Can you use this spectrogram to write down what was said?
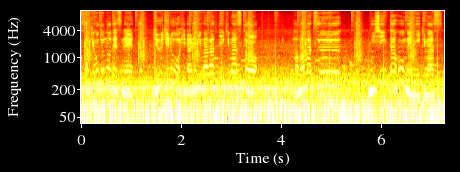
先ほどのですね十字路を左に曲がっていきますと浜松西インター方面に行きます。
